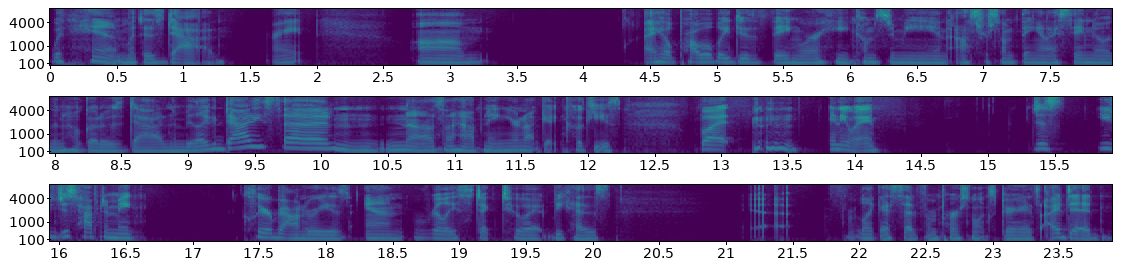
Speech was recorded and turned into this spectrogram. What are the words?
with him, with his dad, right? Um, I, he'll probably do the thing where he comes to me and asks for something and I say no, and then he'll go to his dad and be like, Daddy said, no, it's not happening. You're not getting cookies. But anyway, just you just have to make clear boundaries and really stick to it because uh, like I said from personal experience, I did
